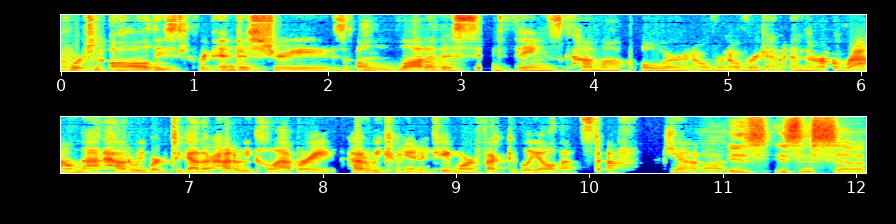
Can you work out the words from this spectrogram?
I've worked in all these different industries. A lot of the same things come up over and over and over again. And they're around that. How do we work together? How do we collaborate? How do we communicate more effectively? All that stuff. Yeah. Wow. Is is this uh,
